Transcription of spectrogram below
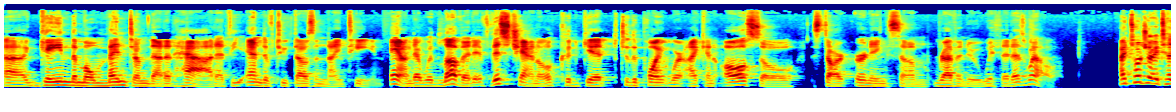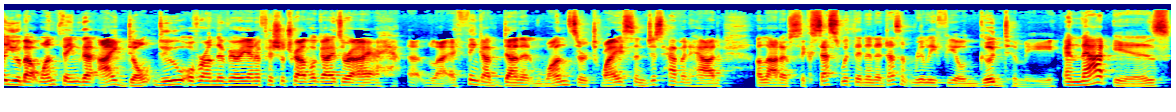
uh, gain the momentum that it had at the end of 2019. And I would love it if this channel could get to the point where I can also start earning some revenue with it as well. I told you I'd tell you about one thing that I don't do over on the Very Unofficial Travel Guides, or I, I think I've done it once or twice and just haven't had a lot of success with it, and it doesn't really feel good to me. And that is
